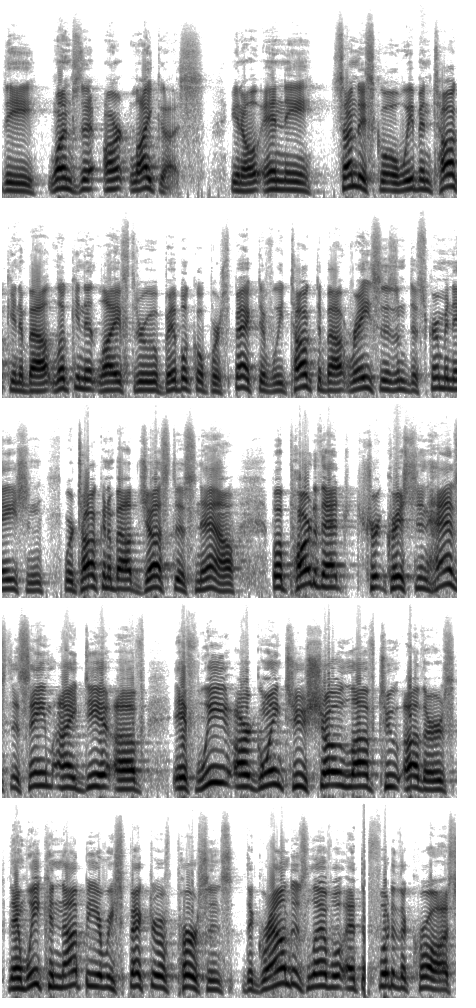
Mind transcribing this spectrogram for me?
the ones that aren't like us? You know, in the Sunday school, we've been talking about looking at life through a biblical perspective. We talked about racism, discrimination. We're talking about justice now. But part of that Christian has the same idea of if we are going to show love to others, then we cannot be a respecter of persons. The ground is level at the foot of the cross.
